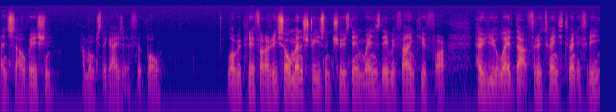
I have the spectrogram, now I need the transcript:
in salvation amongst the guys at the football. Lord, we pray for our ESOL ministries on Tuesday and Wednesday. We thank you for how you led that through 2023.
